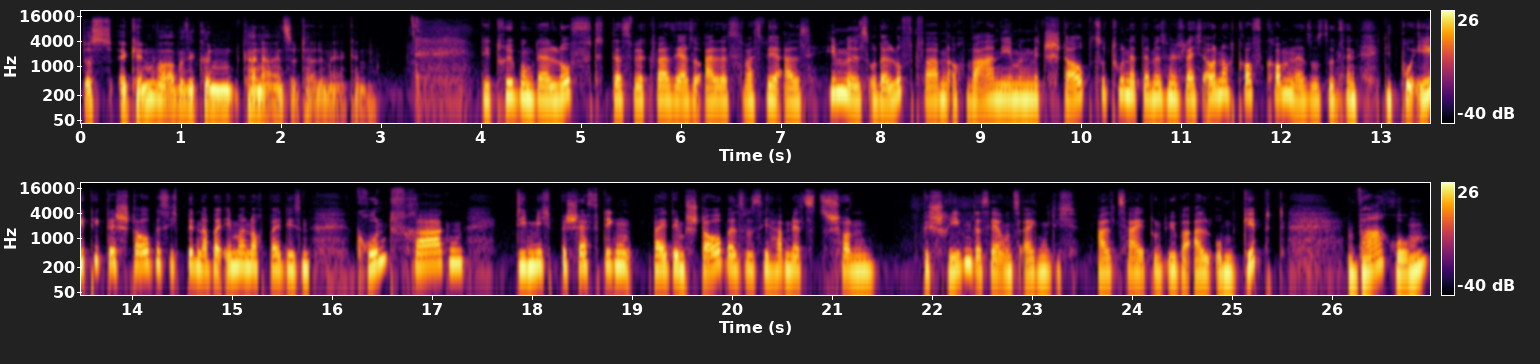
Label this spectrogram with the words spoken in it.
das erkennen wir, aber wir können keine Einzelteile mehr erkennen. Die Trübung der Luft, dass wir quasi also alles, was wir als Himmels- oder Luftfarben auch wahrnehmen, mit Staub zu tun hat, da müssen wir vielleicht auch noch drauf kommen. Also sozusagen die Poetik des Staubes. Ich bin aber immer noch bei diesen Grundfragen, die mich beschäftigen bei dem Staub. Also Sie haben jetzt schon beschrieben, dass er uns eigentlich allzeit und überall umgibt. Warum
